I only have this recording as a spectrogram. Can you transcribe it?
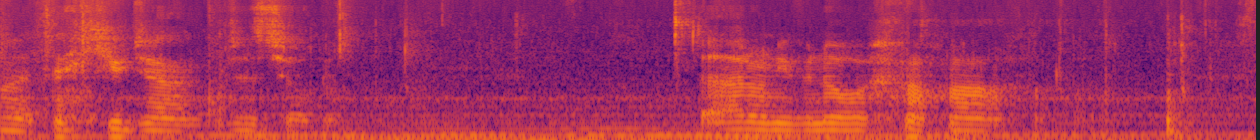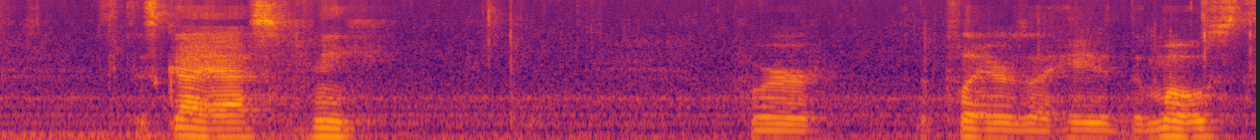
But thank you, John. I'm Just joking. I don't even know. This guy asked me for the players I hated the most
